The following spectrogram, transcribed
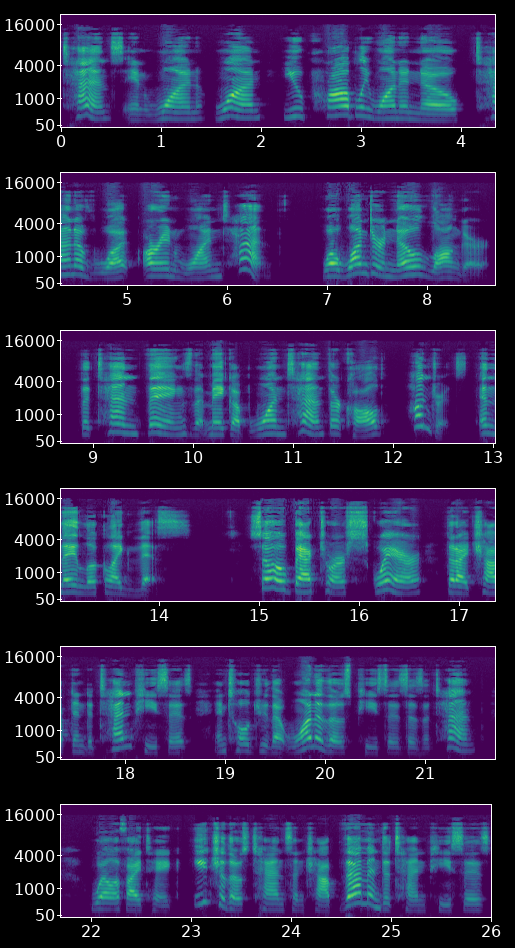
tenths in 1 1, you probably want to know 10 of what are in 1 tenth. Well, wonder no longer. The 10 things that make up 1 tenth are called hundredths, and they look like this. So back to our square, that I chopped into 10 pieces and told you that one of those pieces is a tenth, well, if I take each of those tenths and chop them into 10 pieces,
